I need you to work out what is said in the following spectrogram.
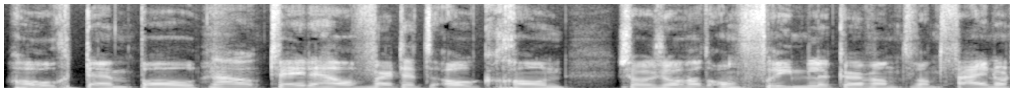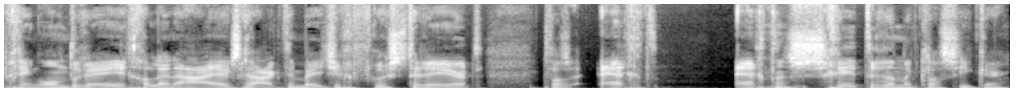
Hoog tempo. Nou, Tweede helft werd het ook gewoon sowieso wat onvriendelijker. Want, want Feyenoord ging ontregelen en Ajax raakte een beetje gefrustreerd. Het was echt, echt een schitterende klassieker.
